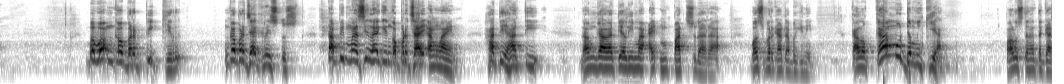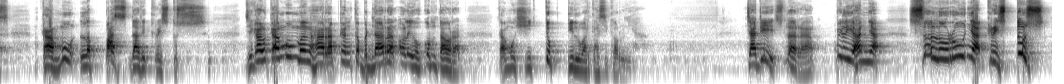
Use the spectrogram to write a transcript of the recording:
Bahwa engkau berpikir, engkau percaya Kristus. Tapi masih lagi engkau percaya yang lain. Hati-hati dalam Galatia 5 ayat 4 saudara, Paulus berkata begini, kalau kamu demikian, Paulus dengan tegas, kamu lepas dari Kristus. Jika kamu mengharapkan kebenaran oleh hukum Taurat, kamu hidup di luar kasih karunia. Jadi saudara, pilihannya seluruhnya Kristus.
